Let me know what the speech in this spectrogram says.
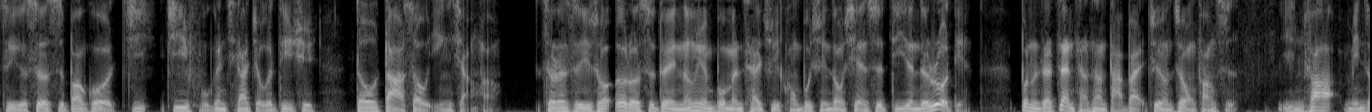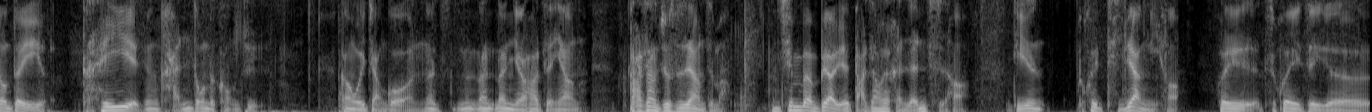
这个设施，包括基基辅跟其他九个地区，都大受影响哈。泽伦斯基说，俄罗斯对能源部门采取恐怖行动，显示敌人的弱点，不能在战场上打败，就用这种方式引发民众对于。黑夜跟寒冬的恐惧，刚我也讲过，那那那那你要他怎样呢？打仗就是这样子嘛，你千万不要以为打仗会很仁慈哈，敌人会体谅你哈，会会这个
